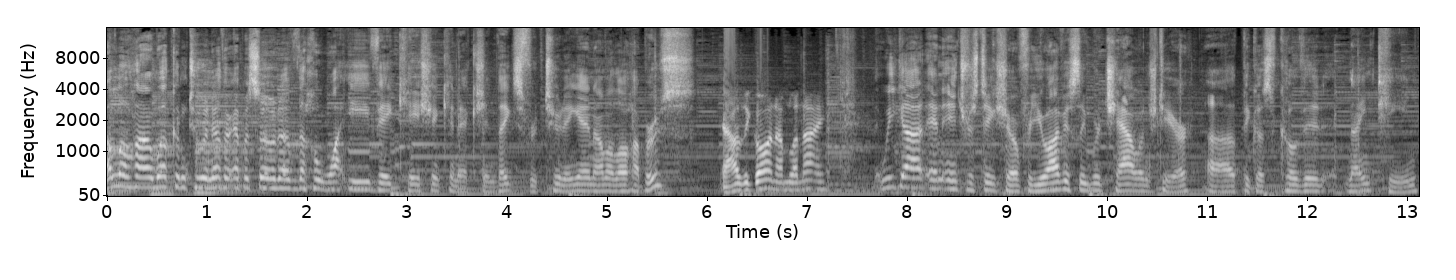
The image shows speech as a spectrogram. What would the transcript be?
Aloha and welcome to another episode of the Hawaii Vacation Connection. Thanks for tuning in. I'm Aloha Bruce. How's it going? I'm Lanai. We got an interesting show for you. Obviously, we're challenged here uh, because of COVID 19.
